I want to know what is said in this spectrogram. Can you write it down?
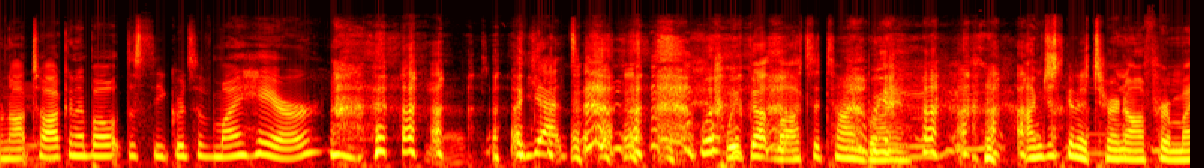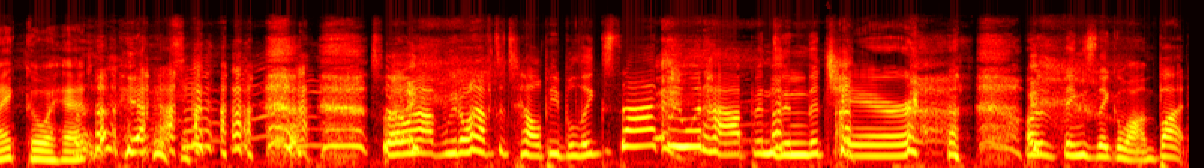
Shh, We're not talking about the secrets of my hair yet. We've got lots of time, Brian. I'm just going to turn off her mic. Go ahead. so I don't have, we don't have to tell people exactly what happens in the chair or the things that go on. But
